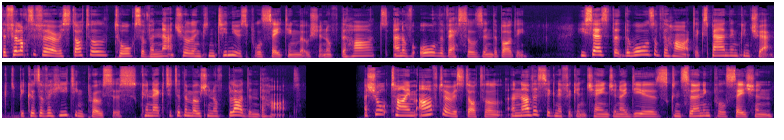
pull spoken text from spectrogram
The philosopher Aristotle talks of a natural and continuous pulsating motion of the heart and of all the vessels in the body. He says that the walls of the heart expand and contract because of a heating process connected to the motion of blood in the heart. A short time after Aristotle, another significant change in ideas concerning pulsation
